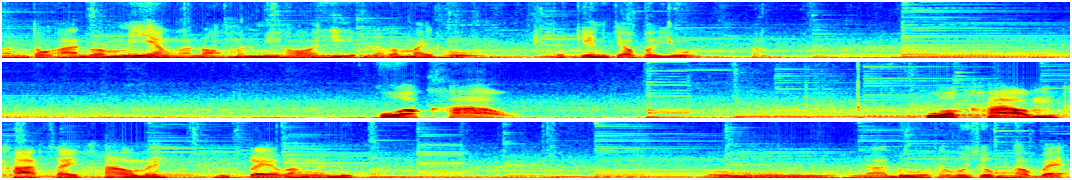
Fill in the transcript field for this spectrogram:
มันต้องอ่านว่าเมี่ยงอะเนาะมันมีหอหีบแล้วก็ไม่ถูกตะเกียงเจ้าพายุครับกลัวข้าวกลัวข้าวมันถาดใส่ข้าวไหมมันแปลว่างั้นหรือเปล่าโอ้น่าดูท่านผู้ชมครับแวะ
